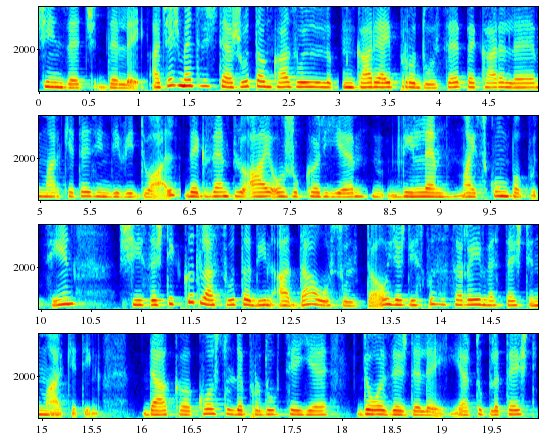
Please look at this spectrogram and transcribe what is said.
50 de lei. Acești metrici te ajută în cazul în care ai produse pe care le marketezi individual. De exemplu, ai o jucărie din lemn mai scumpă puțin, și să știi cât la sută din adausul tău ești dispus să reinvestești în marketing. Dacă costul de producție e 20 de lei, iar tu plătești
